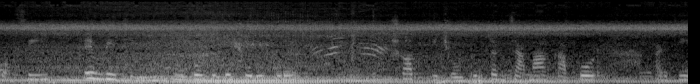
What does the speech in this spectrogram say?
কফি এভরিথিং দুটো থেকে শুরু করে সব কিছু টুকটাক জামা কাপড় আর কি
